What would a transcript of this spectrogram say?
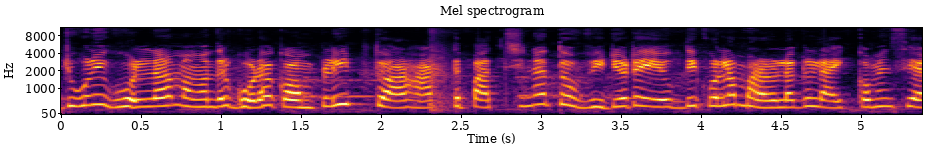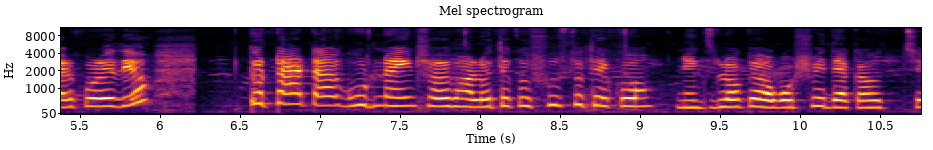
যেটুকুনি ঘুরলাম, আমাদের ঘোরা কমপ্লিট তো আর হাঁটতে পাচ্ছি না, তো ভিডিওটা এই অবধি করলাম। ভালো লাগলে লাইক কমেন্ট শেয়ার করে দিও। তো টাটা গুড নাইট সবাই ভালো থেকো, সুস্থ থেকো। নেক্সট ব্লগে অবশ্যই দেখা হচ্ছে।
